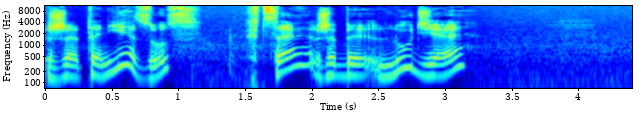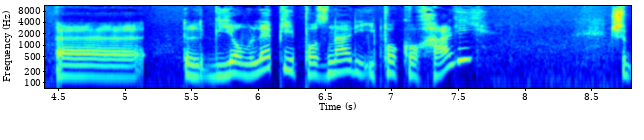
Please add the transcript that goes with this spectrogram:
że ten Jezus chce, żeby ludzie e, ją lepiej poznali i pokochali? Czy,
